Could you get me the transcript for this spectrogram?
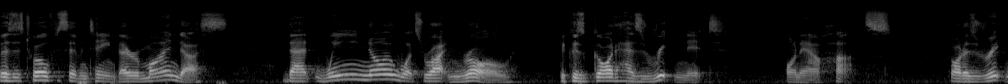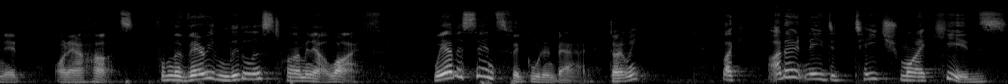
verses 12 to 17, they remind us that we know what's right and wrong because God has written it on our hearts. God has written it on our hearts. From the very littlest time in our life, we have a sense for good and bad, don't we? Like, I don't need to teach my kids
